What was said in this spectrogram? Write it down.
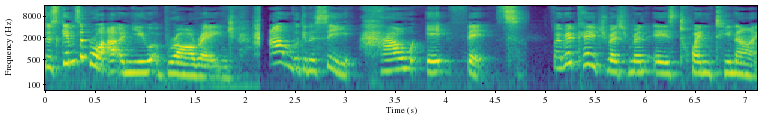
So Skims have brought out a new bra range and we're going to see how it fits. My ribcage measurement is 29.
